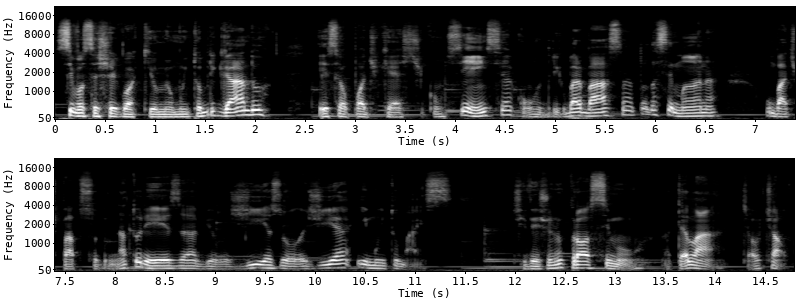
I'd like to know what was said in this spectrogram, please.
Se você chegou aqui, o meu muito obrigado. Esse é o podcast Consciência com Rodrigo Barbaça. Toda semana, um bate-papo sobre natureza, biologia, zoologia e muito mais. Te vejo no próximo. Até lá. Tchau, tchau.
